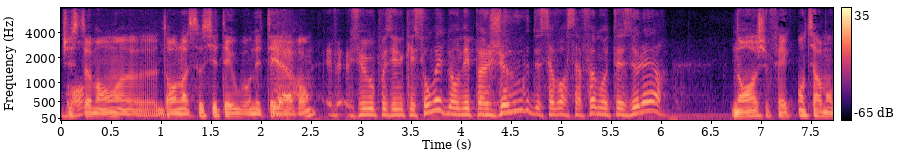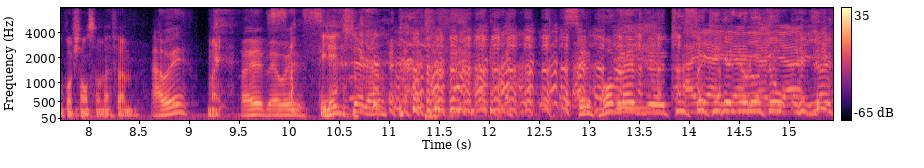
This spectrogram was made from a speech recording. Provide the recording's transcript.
justement, euh, dans la société où on était avant. eh ben, Je vais vous poser une question bête, mais on n'est pas jaloux de savoir sa femme hôtesse de l'air Non, je fais entièrement confiance en ma femme. Ah oui Ouais. Ouais, ben oui. Il est le seul, hein. C'est le problème de tous ceux qui aïe, gagnent au loto. aïe, aïe. Exact.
